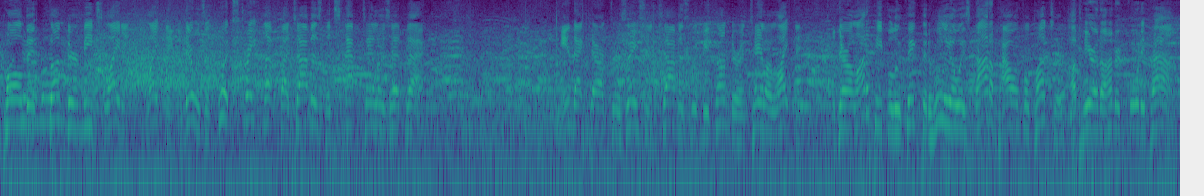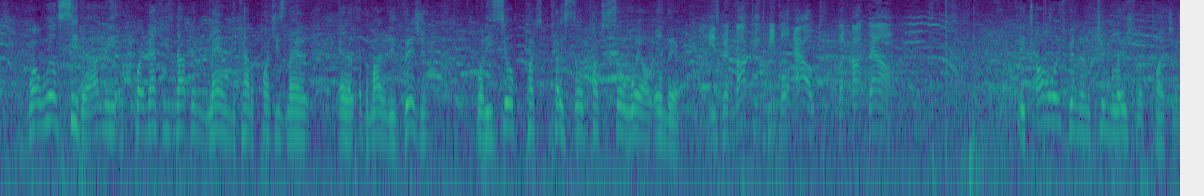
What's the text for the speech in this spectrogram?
called it Thunder meets Lightning. Lightning. And there was a good straight left by Chavez that snapped Taylor's head back. In that characterization, Chavez would be Thunder and Taylor Lightning. But there are a lot of people who think that Julio is not a powerful puncher up here at 140 pounds. Well, we'll see that. I mean, quite naturally, he's not been landing the kind of punch he's landed at, at the lighter division, but he still punch, places those punches so well in there. He's been knocking people out, but not down. It's always been an accumulation of punches.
